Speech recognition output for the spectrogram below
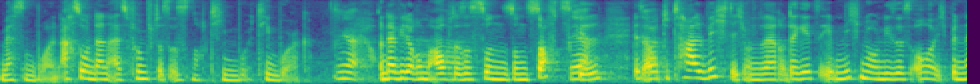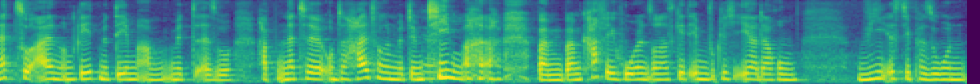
messen wollen. Ach so, und dann als fünftes ist es noch Teamwork. Ja. Und da wiederum auch, das ist so ein, so ein Soft Skill, ja. ist ja. aber total wichtig. Und da, da geht es eben nicht nur um dieses, oh, ich bin nett zu allen und rede mit dem, mit, also habe nette Unterhaltungen mit dem Team beim, beim Kaffee holen, sondern es geht eben wirklich eher darum, wie ist die Person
